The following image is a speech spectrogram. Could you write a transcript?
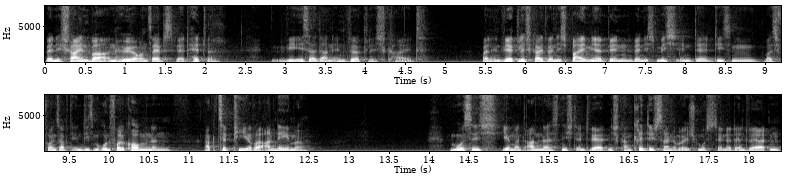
wenn ich scheinbar einen höheren Selbstwert hätte, wie ist er dann in Wirklichkeit? Weil in Wirklichkeit, wenn ich bei mir bin, wenn ich mich in de, diesem, was ich vorhin sagte, in diesem Unvollkommenen akzeptiere, annehme, muss ich jemand anders nicht entwerten. Ich kann kritisch sein, aber ich muss den nicht entwerten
